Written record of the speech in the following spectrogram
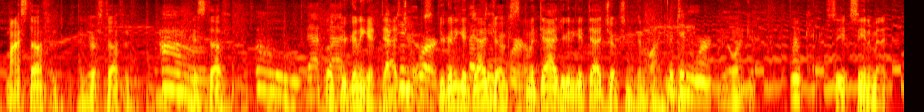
my stuff and, and your stuff and oh. his stuff. Oh, that. Look, that, you're gonna get dad jokes. work. You're gonna get That dad jokes. work. I'm a dad. You're gonna get dad jokes, and you're gonna like it. It. didn't work. You're gonna like it. Okay. See see you in a minute.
